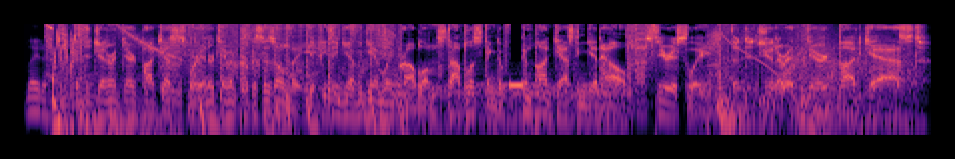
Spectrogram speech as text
Later. The Degenerate Derek podcast is for entertainment purposes only. If you think you have a gambling problem, stop listening to fucking podcast and get help. Seriously. The Degenerate Derek podcast.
